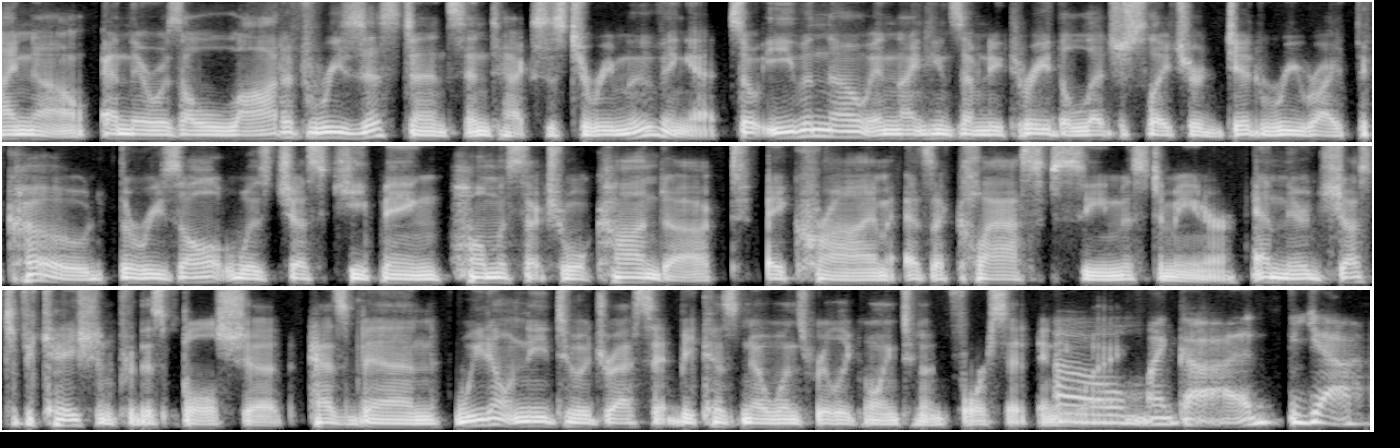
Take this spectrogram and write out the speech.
I know. And there was a lot of resistance in Texas to removing it. So even though in 1973 the legislature did rewrite the code, the result was just keeping homosexual conduct a crime as a class C misdemeanor. And their justification for this bullshit has been we don't need to address it because no one's really going to enforce it anyway. Oh my God. Yeah.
